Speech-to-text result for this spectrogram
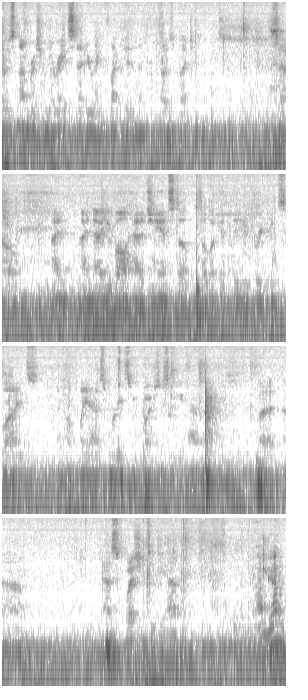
those numbers from the rate study are reflected in the proposed budget. So, I, I know you've all had a chance to, to look at the briefing slides and hopefully ask Marie some questions if you have them. But, um, ask questions if you have them. I've got 'em.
